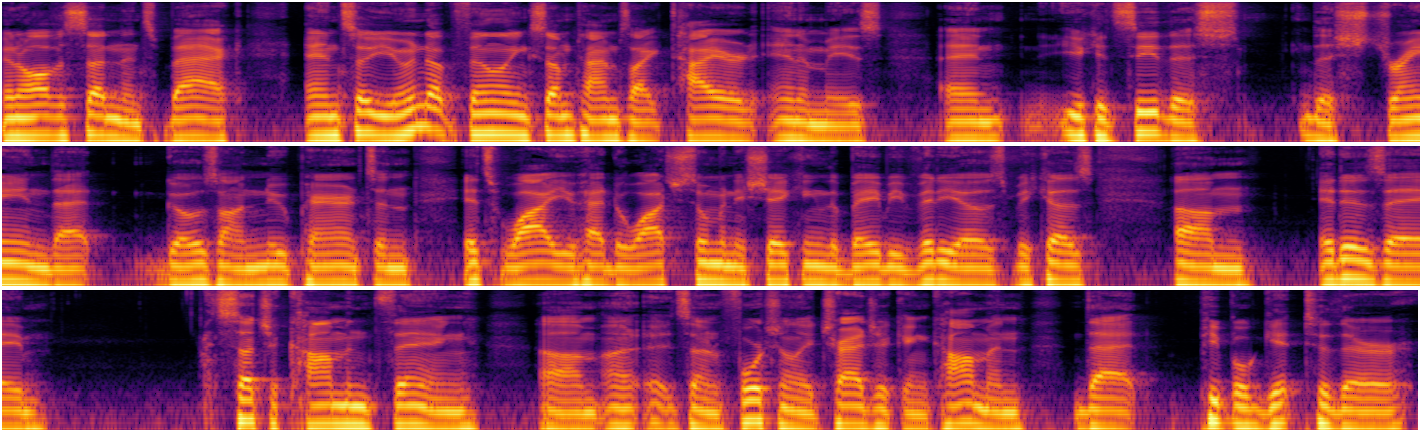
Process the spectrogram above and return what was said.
and all of a sudden it's back. And so you end up feeling sometimes like tired enemies and you could see this this strain that goes on new parents and it's why you had to watch so many shaking the baby videos because um, it is a such a common thing. Um, uh, it's unfortunately tragic and common that people get to their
